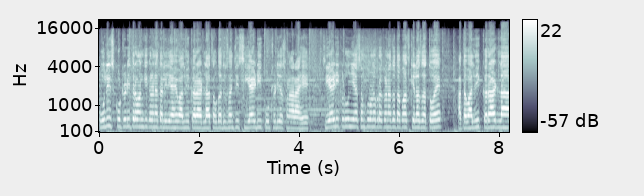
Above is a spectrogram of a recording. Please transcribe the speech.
पोलीस कोठडीत रवानगी करण्यात आलेली आहे. वाल्मिक कराडला चौदा दिवसांची सीआयडी कोठडी असणार आहे. सीआयडीकडून या संपूर्ण प्रकरणाचा तपास केला जातोय. आता वाल्मिक कराडला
